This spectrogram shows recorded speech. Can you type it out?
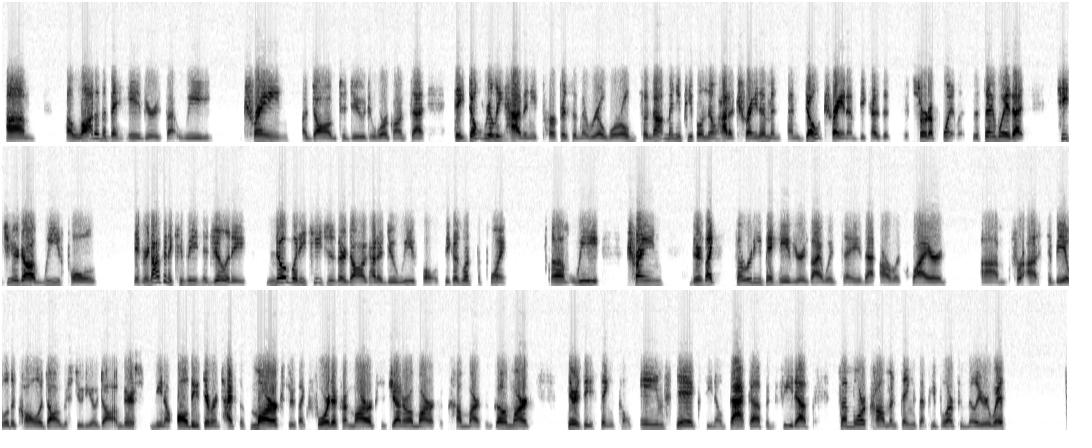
Um, a lot of the behaviors that we train a dog to do to work on set, they don't really have any purpose in the real world. So not many people know how to train them and, and don't train them because it's, it's sort of pointless. The same way that teaching your dog weave poles, if you're not going to compete in agility, nobody teaches their dog how to do weave poles because what's the point? Um, we train, there's like 30 behaviors, I would say, that are required um, for us to be able to call a dog a studio dog. There's, you know, all these different types of marks. There's like four different marks, a general mark, a come mark, a go mark. There's these things called aim sticks, you know, back up and feet up. Some more common things that people are familiar with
